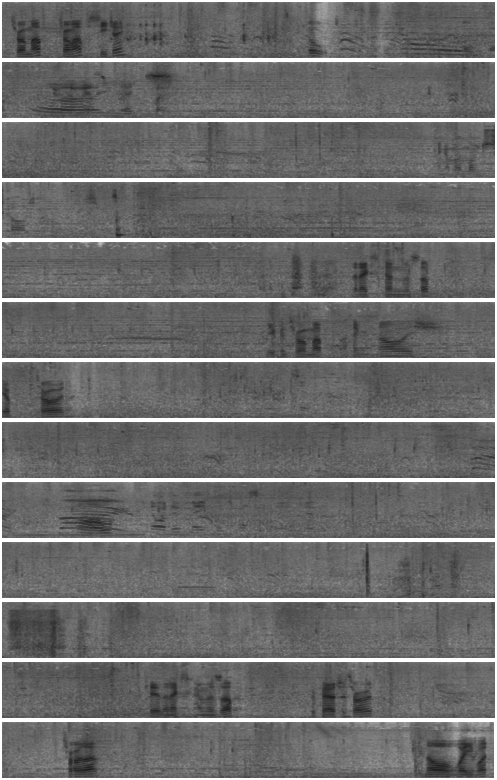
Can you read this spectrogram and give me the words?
Throw him up. Throw him up. CJ. Oh, Oh fuck. Hang on, my mum just called. The next cannon is up. You can throw him up. I think no-ish. Yep. Throw it. Prepare to throw it. Throw that. No, wait, what?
